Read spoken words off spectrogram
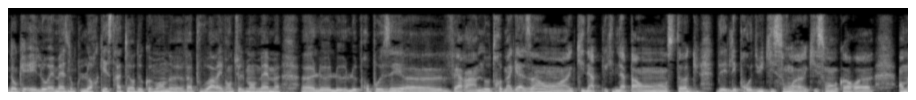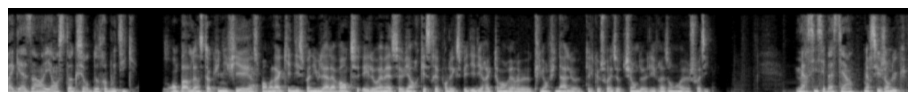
Donc et l'OMS, donc l'orchestrateur de commandes, va pouvoir éventuellement même le, le, le, proposer vers un autre magasin en, qui n'a qui n'a pas en stock des les produits qui sont qui sont encore en magasin et en stock sur d'autres boutiques. On parle d'un stock unifié à ce moment-là qui est disponible à la vente et l'OMS vient orchestrer pour l'expédier directement vers le client final, quelles que soient les options de livraison euh, choisies. Merci Sébastien. Merci Jean-Luc.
